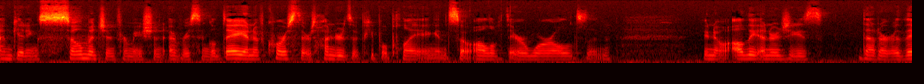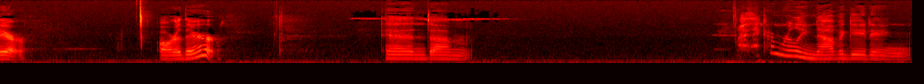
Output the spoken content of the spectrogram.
I'm getting so much information every single day, and of course there's hundreds of people playing, and so all of their worlds and you know all the energies that are there are there, and um, I think I'm really navigating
